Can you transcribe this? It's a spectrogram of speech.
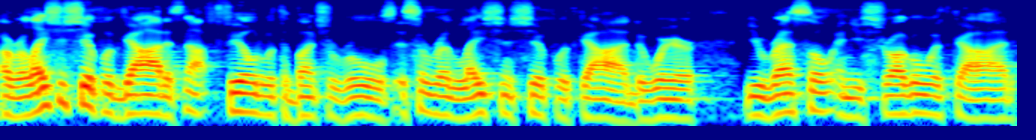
a relationship with God is not filled with a bunch of rules. It's a relationship with God to where you wrestle and you struggle with God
